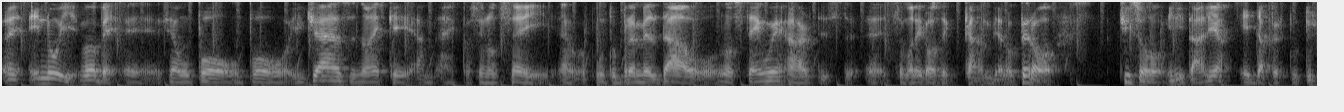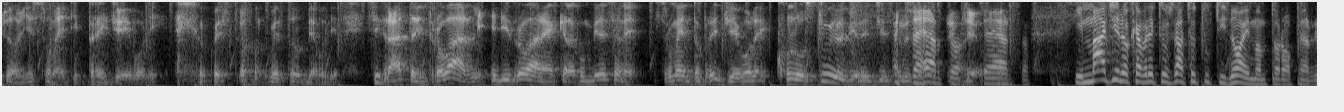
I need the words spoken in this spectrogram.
e, noi vabbè eh, siamo un po', un po', il jazz non è che ecco se non sei eh, appunto Bremel Dow uno Steinway artist eh, insomma le cose cambiano. Però ci sono in Italia e dappertutto ci sono gli strumenti pregevoli, questo, questo, dobbiamo dire. Si tratta di trovarli e di trovare anche la combinazione strumento pregevole con lo studio di registrazione. Certo, certo. Immagino che avrete usato tutti i Neumann però per...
